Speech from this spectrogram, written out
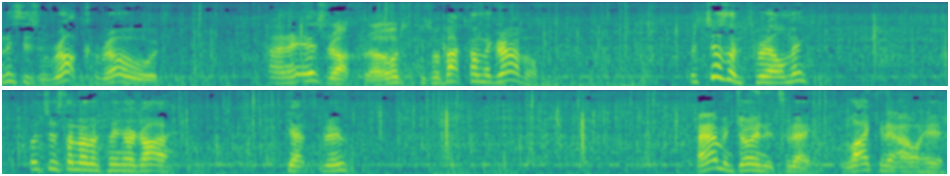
and this is Rock Road. And it is Rock Road because we're back on the gravel. Which doesn't thrill me. But just another thing I gotta get through. I am enjoying it today, liking it out here.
